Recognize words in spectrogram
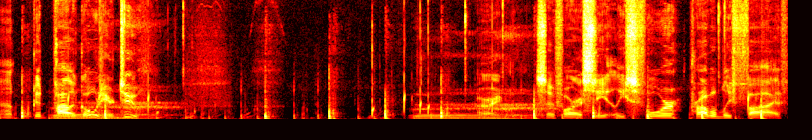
A good pile of gold here, too. Alright. So far I see at least four, probably five.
